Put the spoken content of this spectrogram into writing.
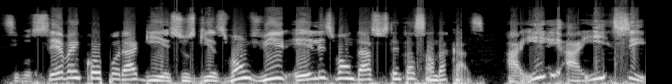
se você vai incorporar guias, se os guias vão vir, eles vão dar sustentação da casa. Aí, aí sim.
